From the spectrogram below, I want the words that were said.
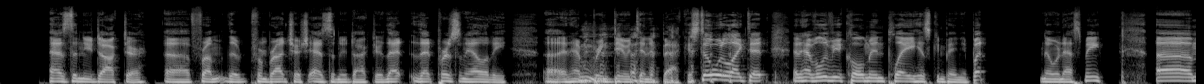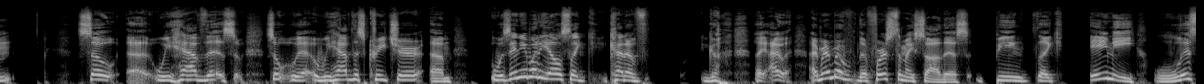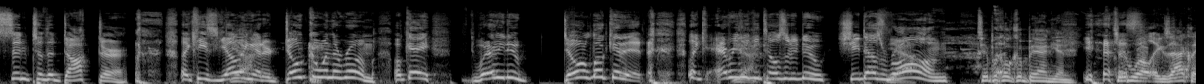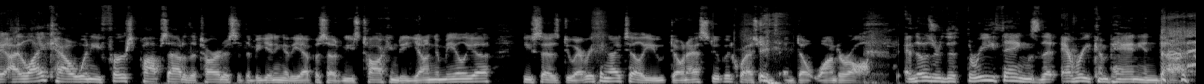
as the new Doctor uh, from the from Broadchurch as the new Doctor. That that personality uh, and have bring David Tennant back. I still would have liked it and have Olivia Colman play his companion, but no one asked me. Um, so uh, we have this. So we, we have this creature. Um, was anybody else like kind of go, like I I remember the first time I saw this being like Amy, listen to the doctor. like he's yelling Yeah. at her, don't go in the room. Okay, whatever you do, don't look at it. like everything Yeah. he tells her to do, she does Yeah. wrong. Typical companion. Yes. Well, exactly. I like how when he first pops out of the TARDIS at the beginning of the episode and he's talking to young Amelia, he says, Do everything I tell you, don't ask stupid questions, and don't wander off. And those are the three things that every companion does.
